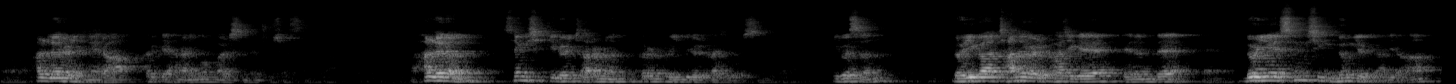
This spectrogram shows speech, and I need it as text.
어, 할례를 행해라 그렇게 하나님은 말씀해 주셨습니다. 할례는 생식기를 자르는 그런 의미를 가지고 있습니다. 이것은 너희가 자녀를 가지게 되는데 예, 너희의 생식 능력이 아니라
